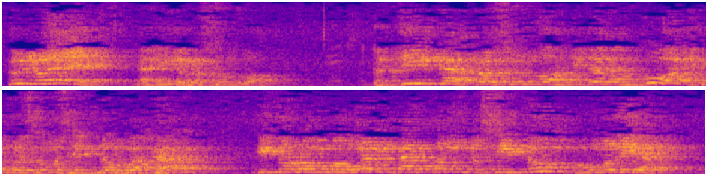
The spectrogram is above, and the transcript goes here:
Tujuannya, nah ini Rasulullah. Ketika Rasulullah di dalam gua itu bersama Sayyidina Abu Bakar, itu rombongan datang ke situ melihat.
